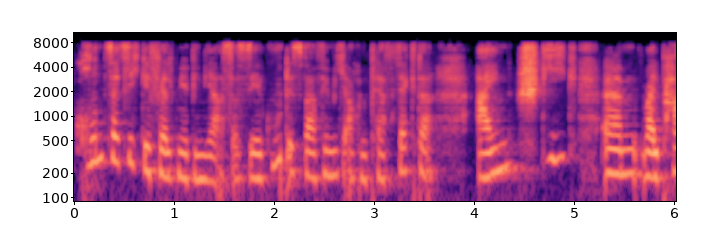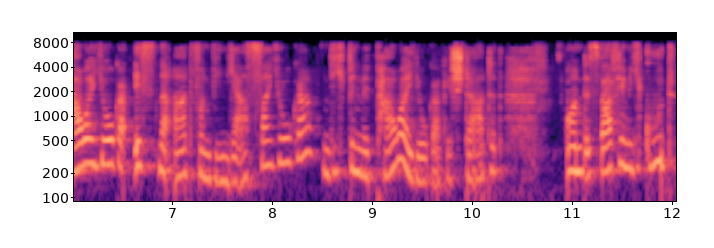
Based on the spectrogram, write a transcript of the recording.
Grundsätzlich gefällt mir Vinyasa sehr gut. Es war für mich auch ein perfekter Einstieg, ähm, weil Power Yoga ist eine Art von Vinyasa Yoga und ich bin mit Power Yoga gestartet. Und es war für mich gut,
